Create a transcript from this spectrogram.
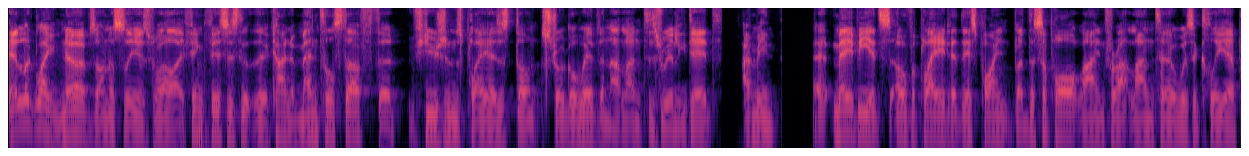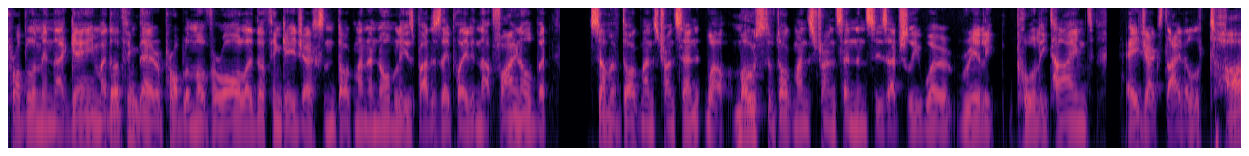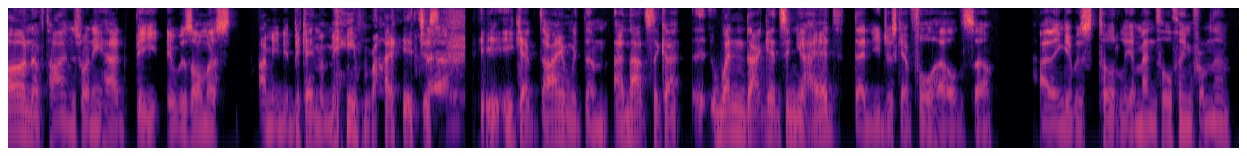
It looked like nerves, honestly, as well. I think this is the, the kind of mental stuff that Fusion's players don't struggle with, and Atlanta's really did. I mean, uh, maybe it's overplayed at this point, but the support line for Atlanta was a clear problem in that game. I don't think they're a problem overall. I don't think Ajax and Dogman are normally as bad as they played in that final, but some of Dogman's transcend well, most of Dogman's transcendences actually were really poorly timed. Ajax died a ton of times when he had beat. It was almost I mean, it became a meme, right? It just he, he kept dying with them, and that's the kind. When that gets in your head, then you just get full held. So, I think it was totally a mental thing from them.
